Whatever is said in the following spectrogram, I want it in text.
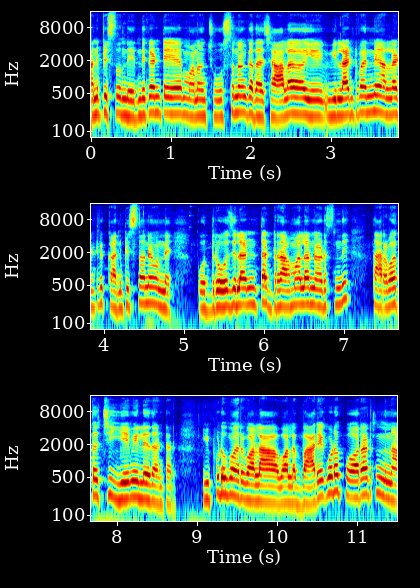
అనిపిస్తుంది. ఎందుకంటే మనం చూస్తున్నాం కదా చాలా ఇలాంటివన్నీ అలాంటివి కనిపిస్తూనే ఉన్నాయి. పొద్దు రోజులంతా డ్రామాలా నడుస్తుంది తర్వాత వచ్చి ఏమీ లేదంటారు. ఇప్పుడు మరి వాళ్ళ వాళ్ళ భార్య కూడా పోరాడుతుంది నా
